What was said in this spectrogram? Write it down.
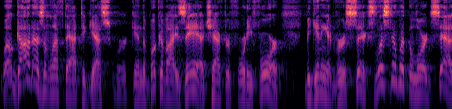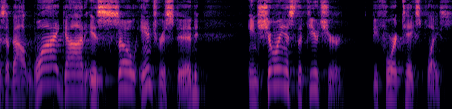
Well, God hasn't left that to guesswork. In the book of Isaiah, chapter 44, beginning at verse 6, listen to what the Lord says about why God is so interested in showing us the future before it takes place.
